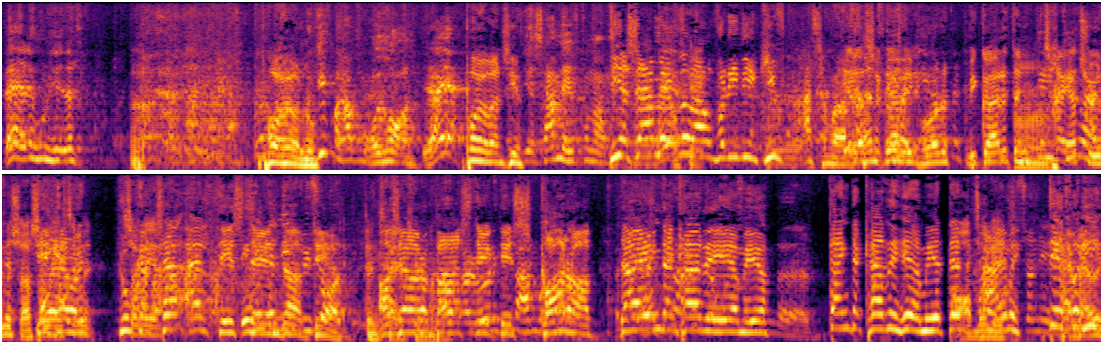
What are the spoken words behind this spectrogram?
Hvad er det, hun hedder? Prøv at høre Hun nu. er gift med ham på rødhåret. Ja, ja. Prøv at høre, hvad han siger. De har samme efternavn. De er samme efternavn, fordi de er gift. Altså, hvor Ellers så gør vi på det? Vi gør det den 23. så. så Det jeg kan du ikke. Du så kan jeg- tage alt det stand-up der. Den Og så er 23.. du bare stikke det skråt op. Der er ingen, der kan det her mere. Der er ingen, der kan det her mere. Den timing. ikke. Det er Kan fordi?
